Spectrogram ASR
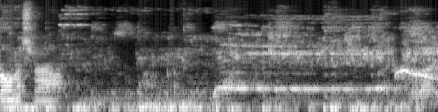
Bonus round. Like.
